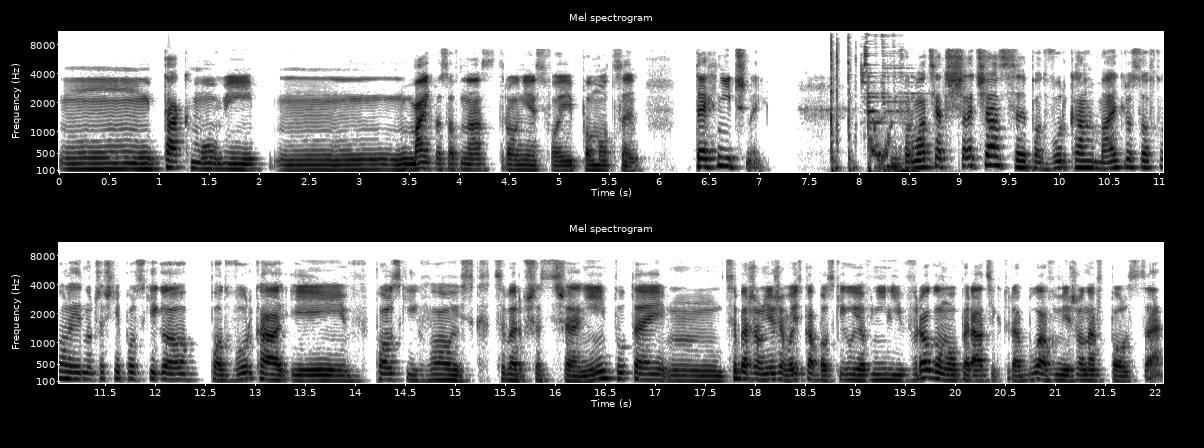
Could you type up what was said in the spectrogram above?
E, mm, tak mówi mm, Microsoft na stronie swojej pomocy technicznej. Informacja trzecia z podwórka Microsoftu, ale jednocześnie polskiego podwórka i polskich wojsk cyberprzestrzeni. Tutaj mm, cyberżołnierze Wojska Polskiego ujawnili wrogą operację, która była wymierzona w Polsce,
